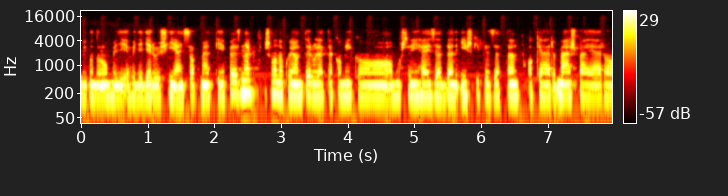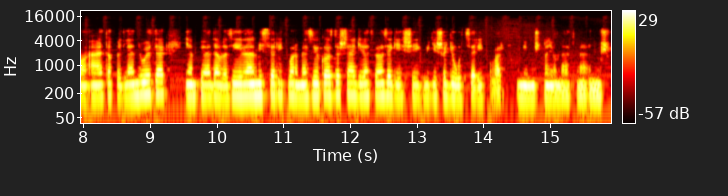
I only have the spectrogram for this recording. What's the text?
mi gondolom, hogy, hogy egy erős hiány szakmát képeznek, és vannak olyan területek, amik a, a mostani helyzetben is kifejezetten akár más pályára álltak vagy lendültek, ilyen például az élelmiszeripar, a mezőgazdaság, illetve az egészségügy és a gyógyszeripar, ami most nagyon látványos.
